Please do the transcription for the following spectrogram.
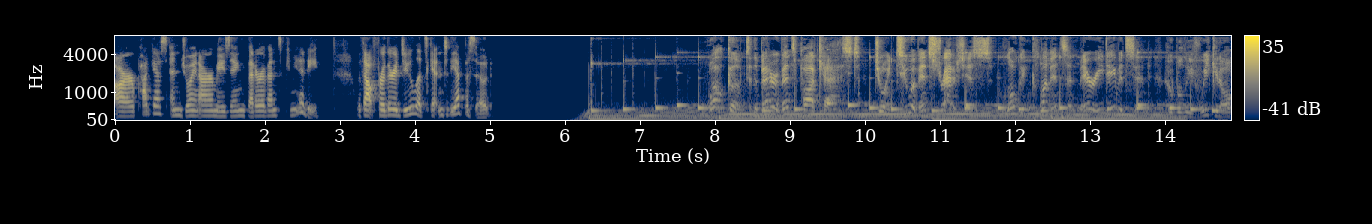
our podcast and join our amazing Better Events community. Without further ado, let's get into the episode. Welcome to the Better Events Podcast. Join two event strategists, Logan Clements and Mary Davidson, who believe we can all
